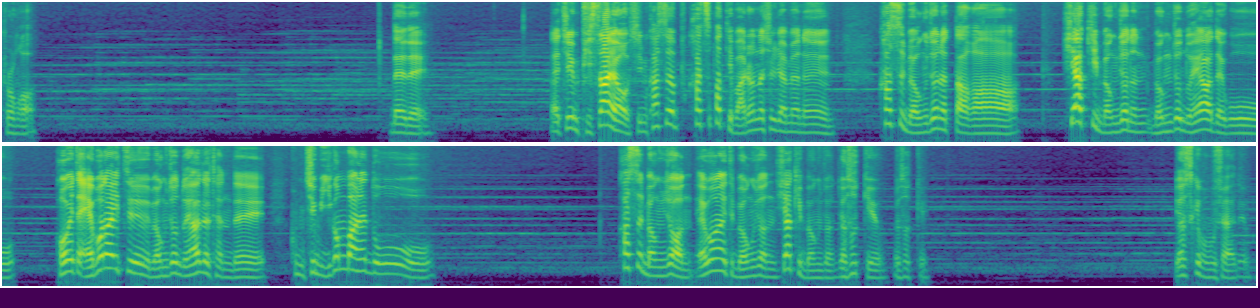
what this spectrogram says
그런가? 네네. 네, 지금 비싸요. 지금 카스 카스 파티 마련하시려면은 카스 명전에다가 히아키 명전은 명전도 해야 되고 거기다 에버나이트 명전도 해야 될 텐데 그럼 지금 이것만 해도 카스 명전, 에버나이트 명전, 히아키 명전. 여섯 개요 여섯 개. 여섯 개 뽑으셔야 돼요.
